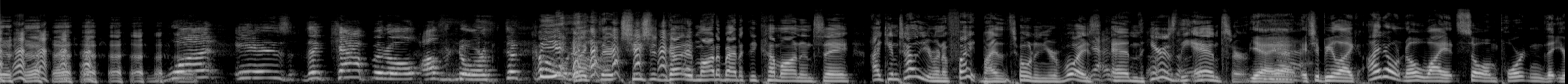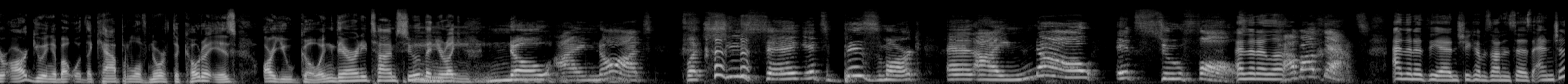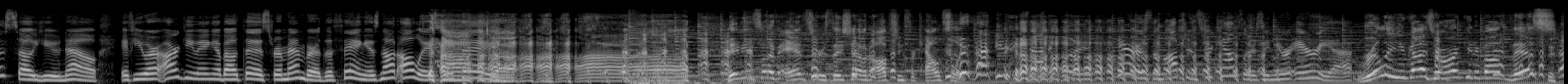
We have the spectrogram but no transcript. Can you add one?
what is the capital of North Dakota?" Like there, she should go- automatically come on and say, "I can tell you're in a fight by the tone in your voice." and here's the answer. Yeah, yeah, Yeah. It should be like, I don't know why it's so important that you're arguing about what the capital of North Dakota is. Are you going there anytime soon? Then you're like, mm-hmm. no, I'm not. But she's saying it's Bismarck, and I know it's Sioux Falls. And then I love- How about that? And then at the end, she comes on and says, And just so you know, if you are arguing about this, remember the thing is not always the thing. Maybe instead of answers, they should have an option for counseling. right, exactly. Here are some options for counselors in your area. Really? You guys are arguing about this?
